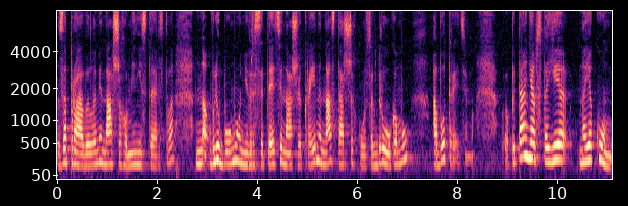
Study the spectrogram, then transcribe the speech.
За правилами нашого міністерства на, в будь-якому університеті нашої країни на старших курсах, другому або третьому. Питання встає на якому?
